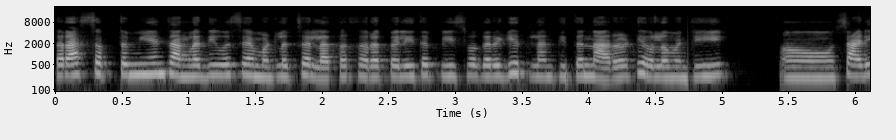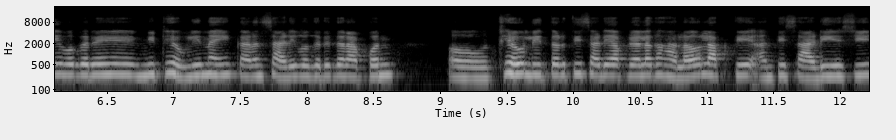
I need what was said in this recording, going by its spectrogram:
तर आज सप्तमी आहे चांगला दिवस आहे. म्हटलं चला तर सर्वात पहिले इथं पीस वगैरे घेतला आणि तिथं नारळ ठेवलं. म्हणजे ही साडी वगैरे मी ठेवली नाही. कारण साडी वगैरे जर आपण ठेवली तर ती साडी आपल्याला घालावं लागते. आणि ती साडी अशी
